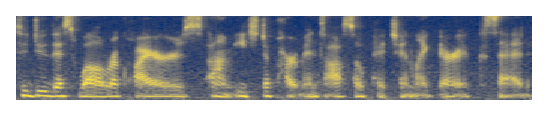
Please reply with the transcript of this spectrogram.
to do this well requires um, each department to also pitch in, like Derek said.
